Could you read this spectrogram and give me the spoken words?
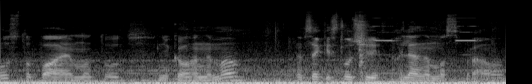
уступаємо тут. Нікого нема. На всякий случай глянемо справа.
